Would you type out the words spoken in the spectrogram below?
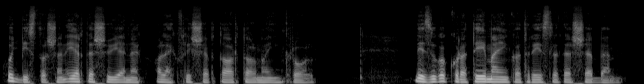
hogy biztosan értesüljenek a legfrissebb tartalmainkról. Nézzük akkor a témáinkat részletesebben.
